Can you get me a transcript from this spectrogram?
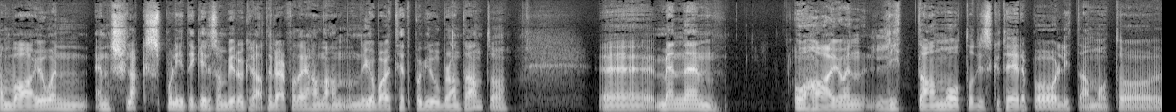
han var jo en, en slags politiker som byråkrat. i hvert fall det. Han, han jobba jo tett på Gro, blant annet. Og, øh, men øh, Og har jo en litt annen måte å diskutere på, og litt annen måte å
